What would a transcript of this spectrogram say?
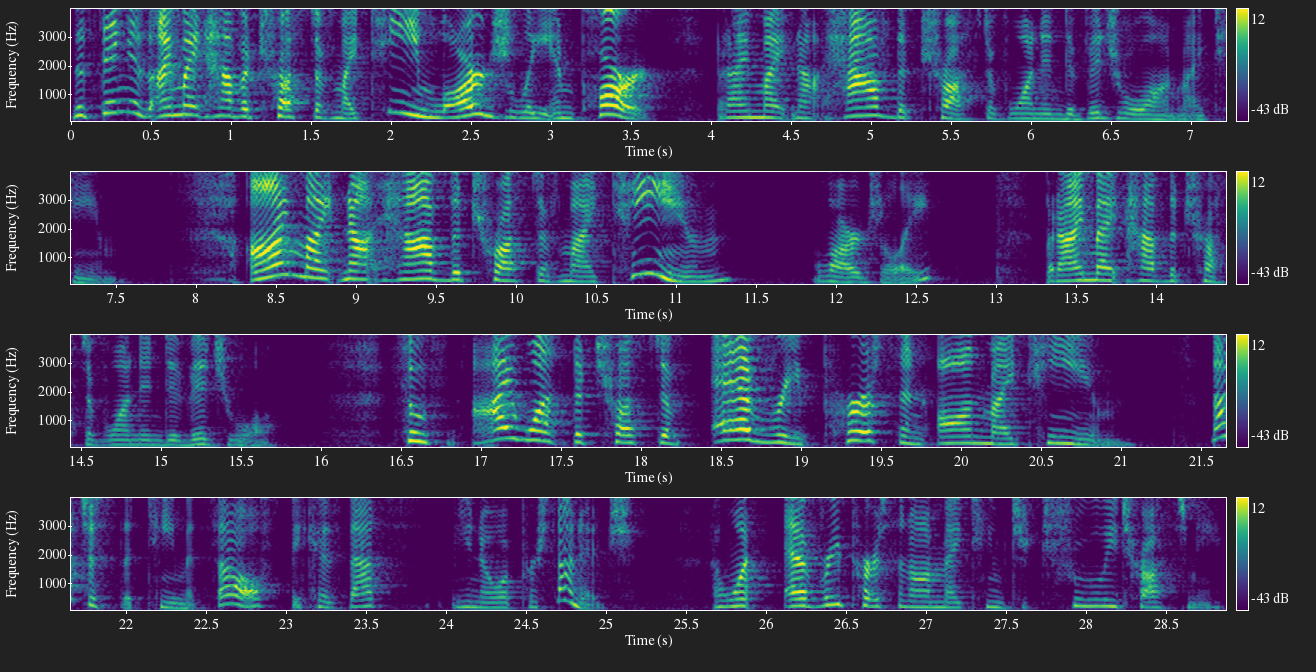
The thing is, I might have a trust of my team largely in part, but I might not have the trust of one individual on my team. I might not have the trust of my team largely, but I might have the trust of one individual. So I want the trust of every person on my team, not just the team itself, because that's, you know, a percentage. I want every person on my team to truly trust me.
